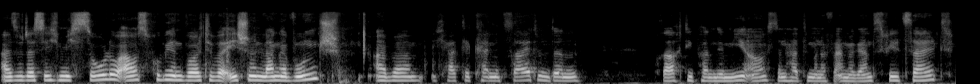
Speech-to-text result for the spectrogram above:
Also, dass ich mich solo ausprobieren wollte, war eh schon ein langer Wunsch, aber ich hatte keine Zeit und dann brach die Pandemie aus. Dann hatte man auf einmal ganz viel Zeit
